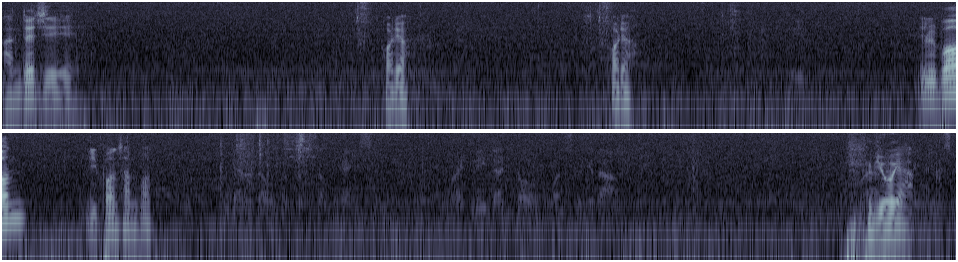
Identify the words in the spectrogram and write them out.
안되지 버려. 버려. 1번 2번 3번. Get it over for some kicks. Might need that gold once we get out. 묘약 Can use it.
